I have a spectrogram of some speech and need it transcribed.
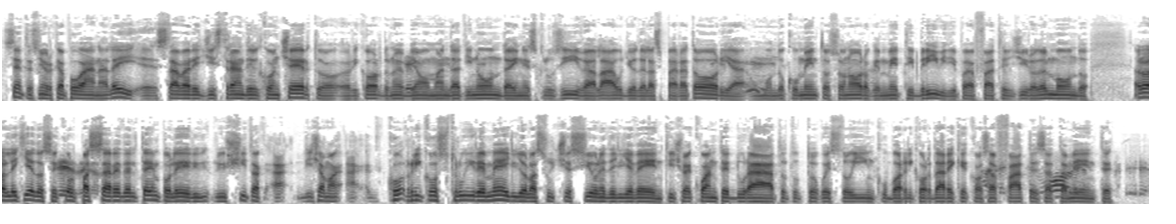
Senta, signor Capuana, lei eh, stava registrando il concerto, ricordo noi abbiamo mandato in onda in esclusiva l'audio della sparatoria, un documento sonoro che mette i brividi, poi ha fatto il giro del mondo. Allora le chiedo se col passare del tempo lei è riuscito a, diciamo, a ricostruire meglio la successione degli eventi, cioè quanto è durato tutto questo incubo, a ricordare che cosa ha fatto esattamente. Vuole,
